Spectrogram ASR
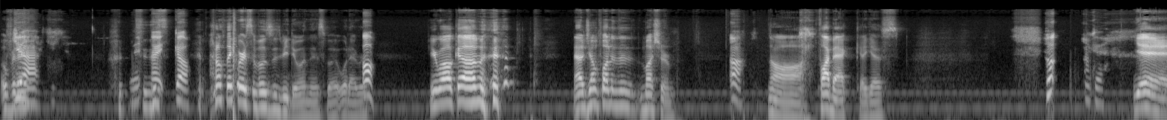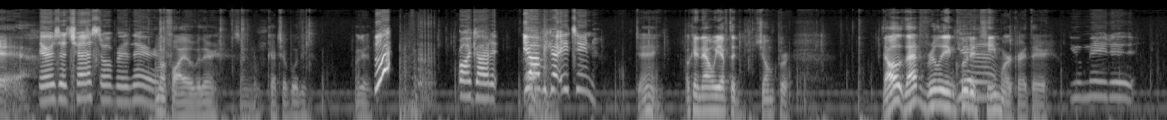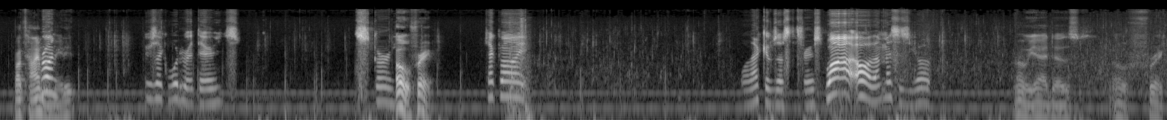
over yeah. there? Wait, This- Alright, go. I don't think we're supposed to be doing this, but whatever. Oh. You're welcome. now jump onto the mushroom. Oh. Aw, fly back, I guess. Okay. Yeah. There's a chest over there. I'm gonna fly over there so I can catch up with you. Okay. Oh, I got it. Yeah, Oh. we got 18. Dang. Okay, now we have to jump. That that really included Yeah. teamwork right there. You made it. About time Run. we made it. There's like wood right there. It's scurry. Oh, frick. Checkpoint. Well, that gives us the first. What? Oh, that messes you up. Oh yeah, it does. Oh frick.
